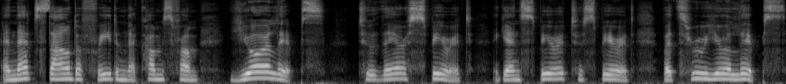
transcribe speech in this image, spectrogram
And that sound of freedom that comes from your lips to their spirit, again, spirit to spirit, but through your lips,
